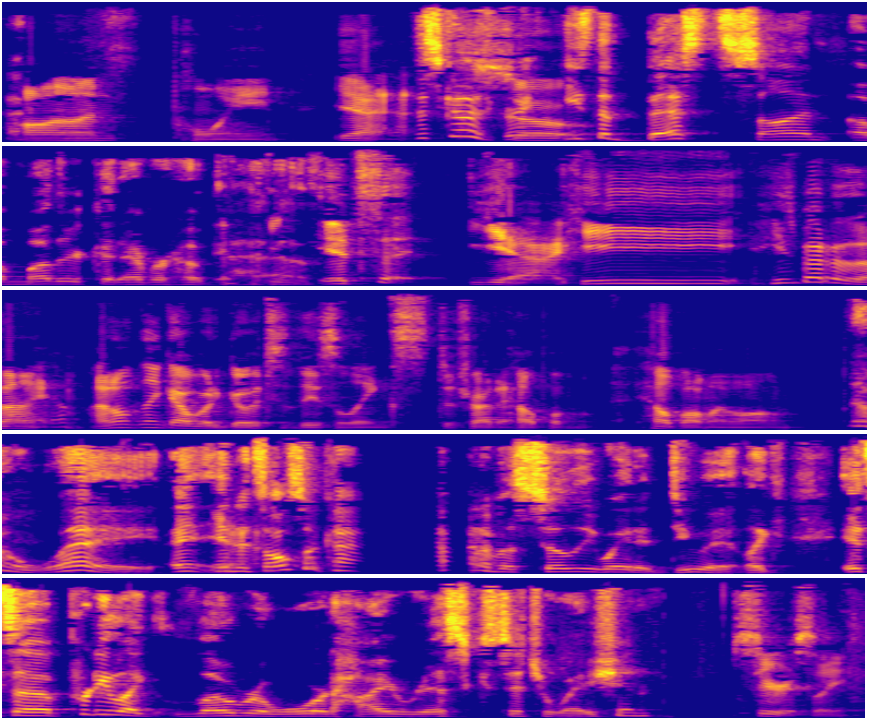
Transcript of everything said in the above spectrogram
on point. Yeah, This guy's great. He's the best son a mother could ever hope to have. It's yeah, he he's better than I am. I don't think I would go to these links to try to help him help out my mom. No way. And, and it's also kind of a silly way to do it. Like it's a pretty like low reward, high risk situation Seriously.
